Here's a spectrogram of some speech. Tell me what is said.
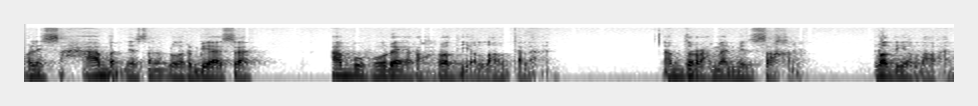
oleh sahabat yang sangat luar biasa Abu Hurairah radhiyallahu taala Abdurrahman bin Sakhr radhiyallahu an.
